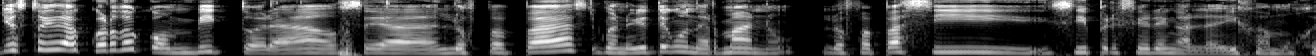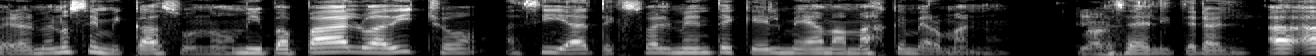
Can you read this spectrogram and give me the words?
yo estoy de acuerdo con Víctor, ¿ah? o sea, los papás, bueno, yo tengo un hermano, los papás sí, sí prefieren a la hija mujer, al menos en mi caso, ¿no? Mi papá lo ha dicho así, ¿ah? textualmente, que él me ama más que mi hermano. Claro. O sea, literal. A- a-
